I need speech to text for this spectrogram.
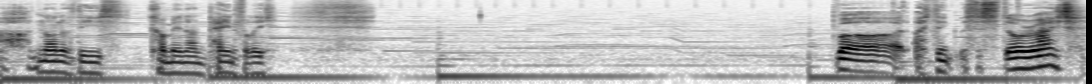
Ah, none of these come in unpainfully. But I think this is still right.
